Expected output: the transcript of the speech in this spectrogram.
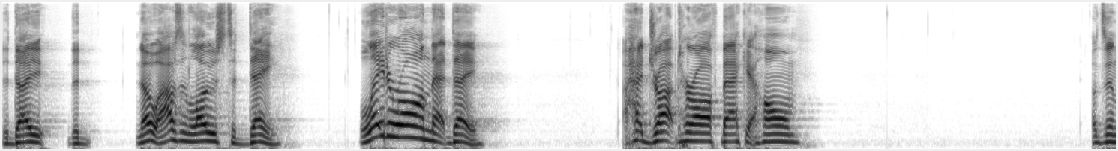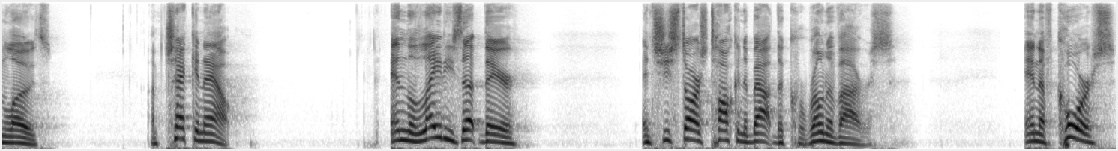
the day the no, I was in Lowe's today. Later on that day, I had dropped her off back at home. I was in Lowe's. I'm checking out. And the lady's up there and she starts talking about the coronavirus. And of course,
